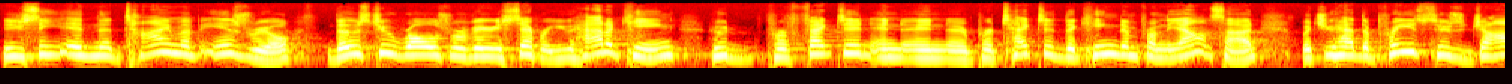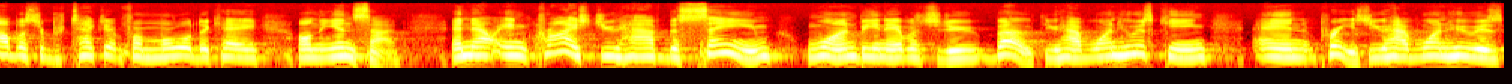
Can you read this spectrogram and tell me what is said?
You see, in the time of Israel, those two roles were very separate. You had a king who perfected and, and uh, protected the kingdom from the outside, but you had the priest whose job was to protect it from moral decay on the inside. And now in Christ, you have the same one being able to do both. You have one who is king and priest. You have one who is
